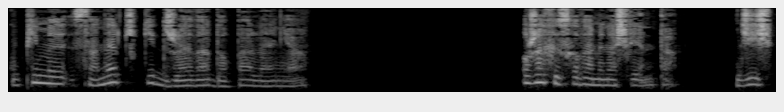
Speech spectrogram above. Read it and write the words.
kupimy saneczki drzewa do palenia. Orzechy schowamy na święta. Dziś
